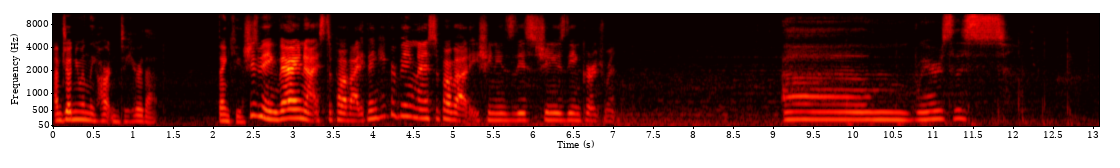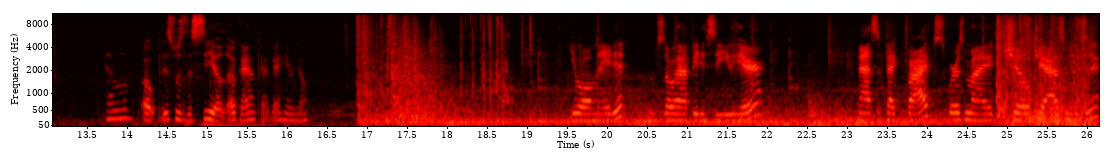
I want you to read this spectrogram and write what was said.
I'm genuinely heartened to hear that. Thank you. She's being very nice to Parvati. Thank you for being nice to Parvati. She needs this. She needs the encouragement. Um, where's this? Oh, this was the seal. Okay, okay, okay. Here we go. You all made it. I'm so happy to see you here. Mass Effect vibes. Where's my chill jazz music?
